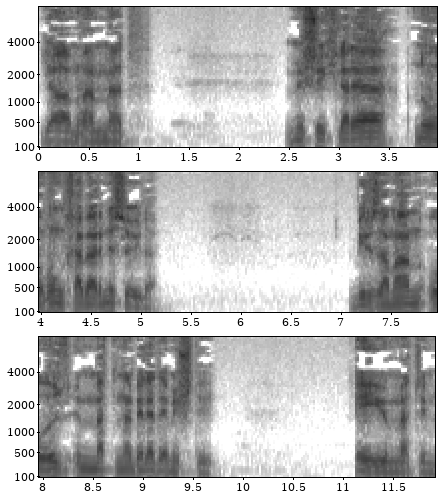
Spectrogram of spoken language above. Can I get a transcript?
Ya Mühəmməd, müşriklərə Nuhun xəbərini söylə. Bir zaman o öz ümmətinə belə demişdi, Ey ümmətim!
